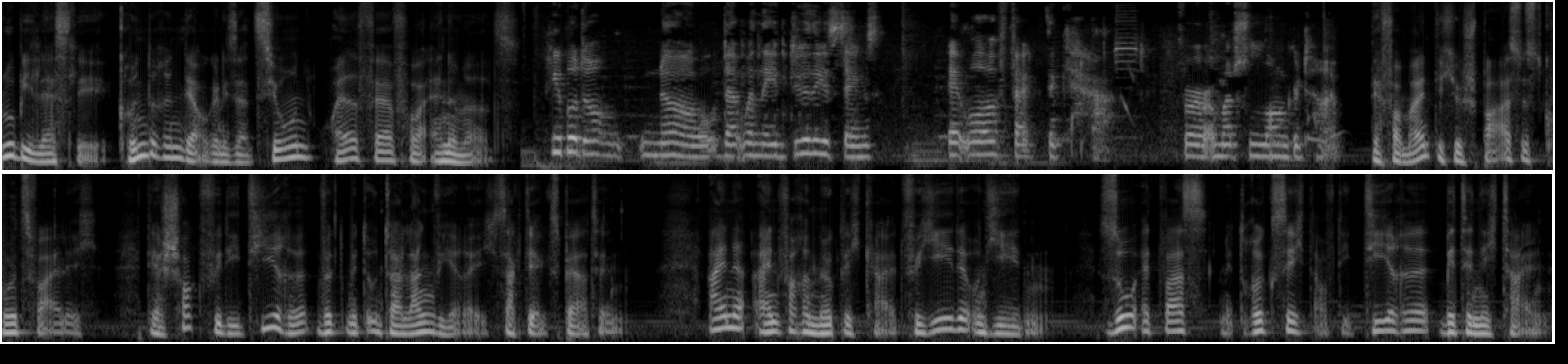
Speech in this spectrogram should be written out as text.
Ruby Leslie, Gründerin der Organisation Welfare for Animals. People don't know that when they do these things, it will affect the cat for a much longer time. Der vermeintliche Spaß ist kurzweilig. Der Schock für die Tiere wirkt mitunter langwierig, sagt die Expertin. Eine einfache Möglichkeit für jede und jeden. So etwas mit Rücksicht auf die Tiere bitte nicht teilen.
